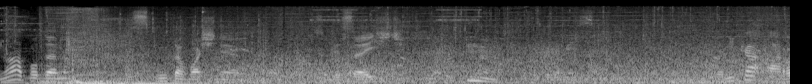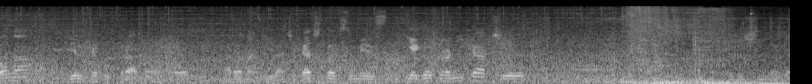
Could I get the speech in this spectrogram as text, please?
No a potem z buta właśnie sobie zejść. Kronika Arona Wielka Wyprawa od Arona Hilla. Ciekawe czy to w sumie jest jego kronika, czy czegoś innego.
